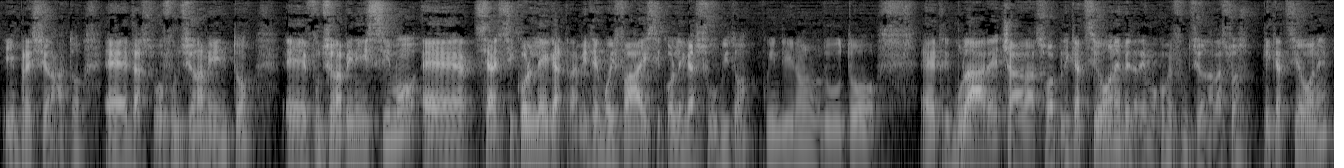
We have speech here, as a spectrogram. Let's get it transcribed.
impressionato eh, dal suo funzionamento. Eh, funziona benissimo, eh, si, si, collega tramite wifi, si collega subito, quindi non ho dovuto eh, tribulare, ha la sua applicazione, vedremo come funziona la sua applicazione.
